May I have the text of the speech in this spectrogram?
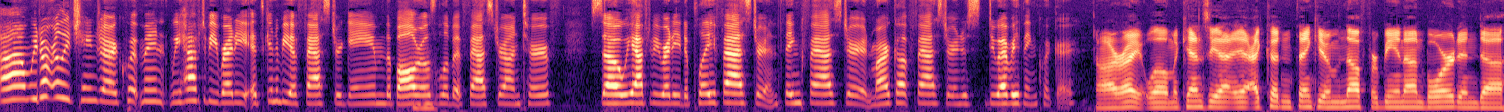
Um, we don't really change our equipment. We have to be ready. It's going to be a faster game. The ball rolls a little bit faster on turf. So we have to be ready to play faster and think faster and mark up faster and just do everything quicker. All right. Well, Mackenzie, I, I couldn't thank you enough for being on board, and uh,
